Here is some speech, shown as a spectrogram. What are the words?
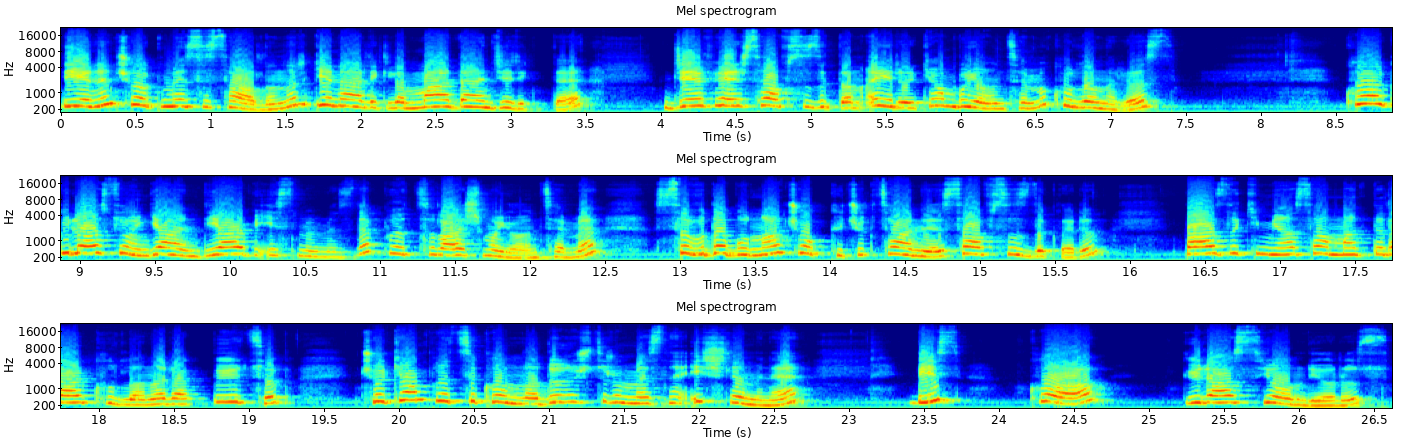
diğerinin çökmesi sağlanır. Genellikle madencilikte cevheri safsızlıktan ayırırken bu yöntemi kullanırız. Koagülasyon yani diğer bir ismimiz de pıhtılaşma yöntemi. Sıvıda bulunan çok küçük taneli safsızlıkların bazı kimyasal maddeler kullanarak büyütüp çöken pıhtı konumuna dönüştürülmesine işlemine biz koagülasyon diyoruz.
